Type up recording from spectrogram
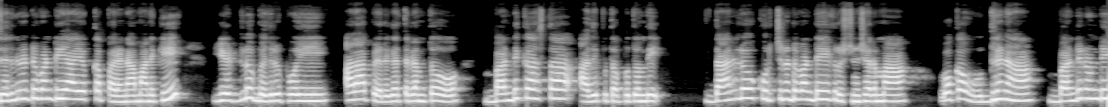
జరిగినటువంటి ఆ యొక్క పరిణామానికి ఎడ్లు బెదిరిపోయి అలా పెరుగెత్తడంతో బండి కాస్త అదుపు తప్పుతుంది. దానిలో కూర్చున్నటువంటి కృష్ణశర్మ ఒక ఉద్రిన బండి నుండి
